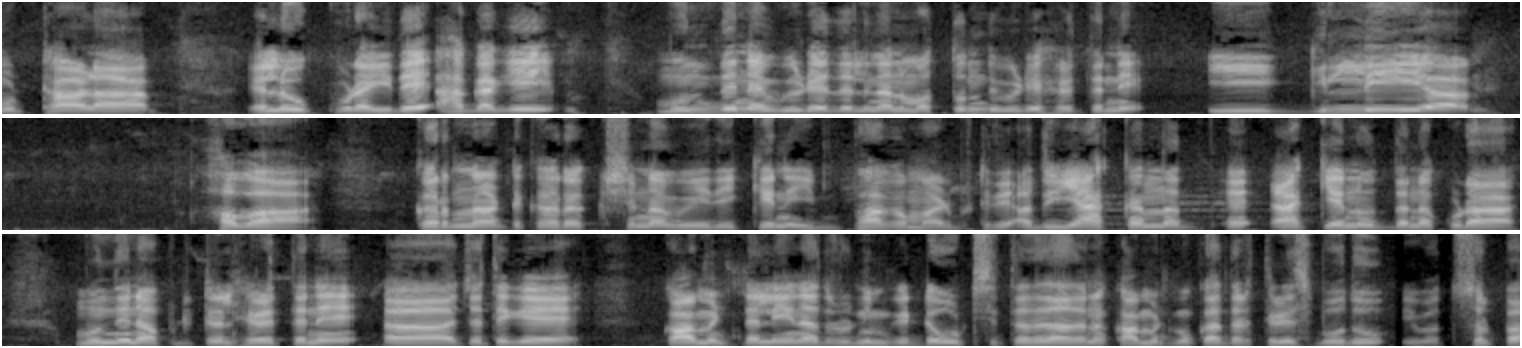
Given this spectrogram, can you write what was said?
ಮುಟ್ಟಾಳ ಎಲ್ಲವೂ ಕೂಡ ಇದೆ. ಹಾಗಾಗಿ ಮುಂದಿನ ವಿಡಿಯೋದಲ್ಲಿ ನಾನು ಮತ್ತೊಂದು ವಿಡಿಯೋ ಹೇಳ್ತೇನೆ. ಈ ಗಿಲ್ಲಿಯ ಹವ ಕರ್ನಾಟಕ ರಕ್ಷಣಾ ವೇದಿಕೆಯನ್ನು ಇಬ್ಬಾಗ ಮಾಡಿಬಿಟ್ಟಿದೆ. ಅದು ಯಾಕನ್ನ ಯಾಕೆ ಅನ್ನೋದನ್ನು ಕೂಡ ಮುಂದಿನ ಅಪ್ಡೇಟಲ್ಲಿ ಹೇಳ್ತೇನೆ. ಜೊತೆಗೆ ಕಾಮೆಂಟ್ನಲ್ಲಿ ಏನಾದರೂ ನಿಮಗೆ ಡೌಟ್ ಸಿಗ್ತದೆ, ಅದನ್ನು ಕಾಮೆಂಟ್ ಮುಖಾಂತರ ತಿಳಿಸ್ಬೋದು. ಇವತ್ತು ಸ್ವಲ್ಪ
